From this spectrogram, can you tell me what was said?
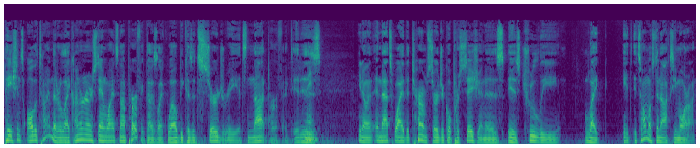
patients all the time that are like, "I don't understand why it's not perfect." I was like, "Well, because it's surgery. It's not perfect. It is." You know, and, and that's why the term surgical precision is is truly like it, it's almost an oxymoron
